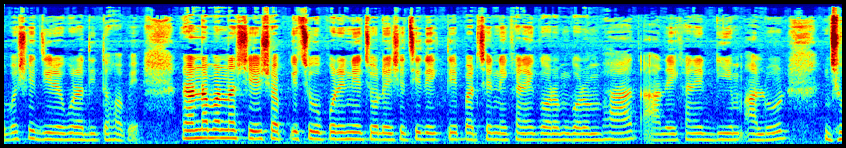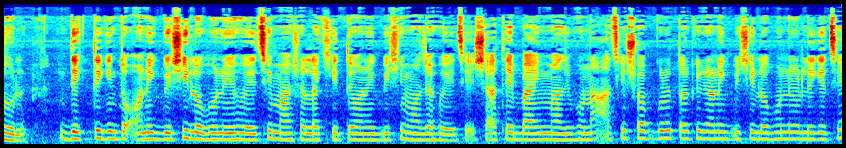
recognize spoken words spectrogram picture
অবশ্যই জিরে গুঁড়া দিতে হবে। রান্না বান্না শেষ সব কিছু উপরে নিয়ে চলে এসেছি। দেখতেই পাচ্ছেন এখানে গরম গরম ভাত আর এখানে ডিম, আলুর ঝোল। দেখতে কিন্তু অনেক বেশি লোভনীয় হয়েছে। মাশাল্লাহ খেতে অনেক বেশি মজা হয়েছে। সাথে বাইং মাছ ভোনা। আজকে সবগুলো তরকারি অনেক বেশি লোভনীয় লেগেছে,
